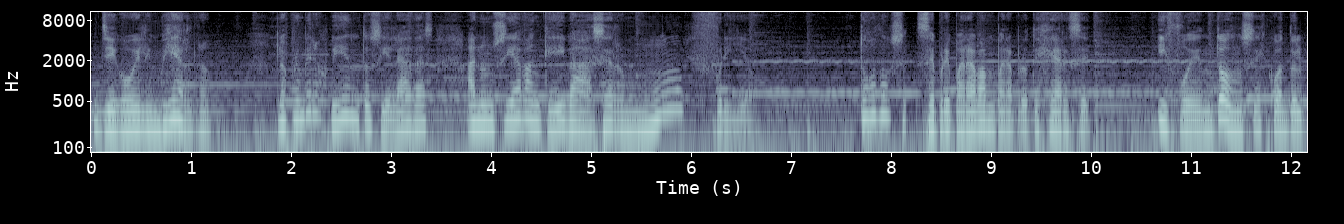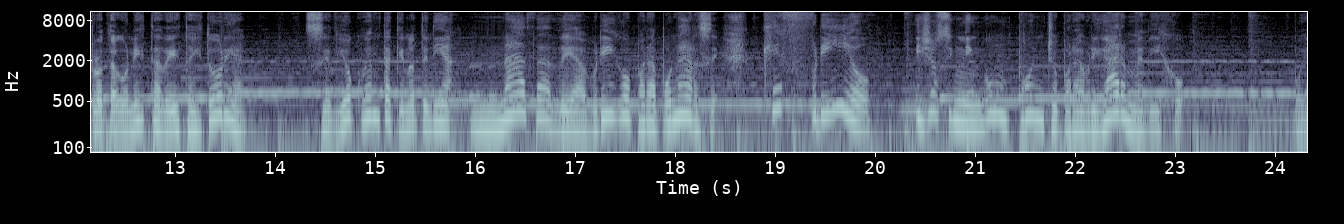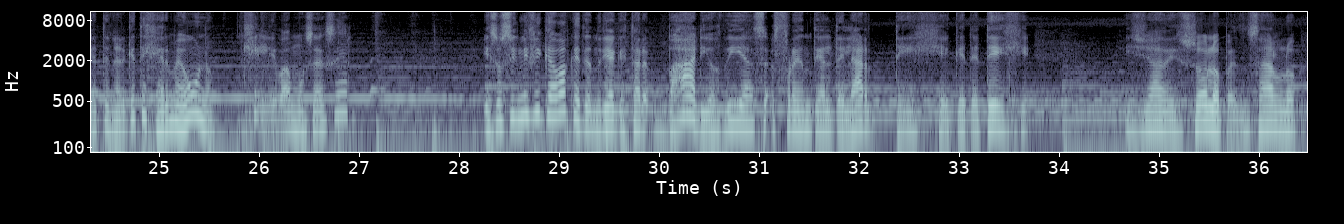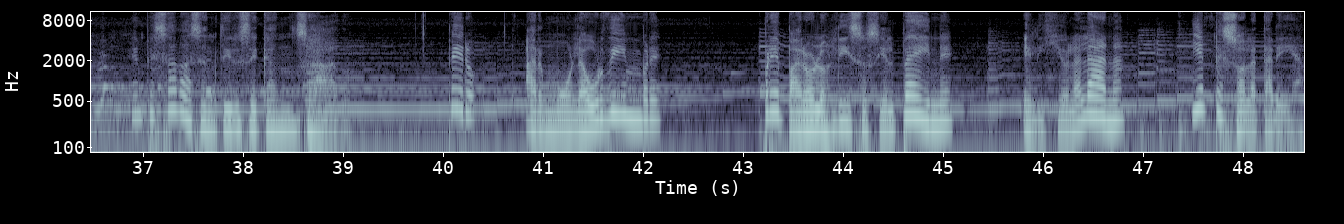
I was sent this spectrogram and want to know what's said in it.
Llegó el invierno. Los primeros vientos y heladas anunciaban que iba a ser muy frío. Todos se preparaban para protegerse y fue entonces cuando el protagonista de esta historia se dio cuenta que no tenía nada de abrigo para ponerse. ¡Qué frío! Y yo sin ningún poncho para abrigarme, dijo. Voy a tener que tejerme uno. ¿Qué le vamos a hacer? Eso significaba que tendría que estar varios días frente al telar teje que te teje. Y ya de solo pensarlo, empezaba a sentirse cansado. Pero armó la urdimbre, preparó los lisos y el peine, eligió la lana y empezó la tarea.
